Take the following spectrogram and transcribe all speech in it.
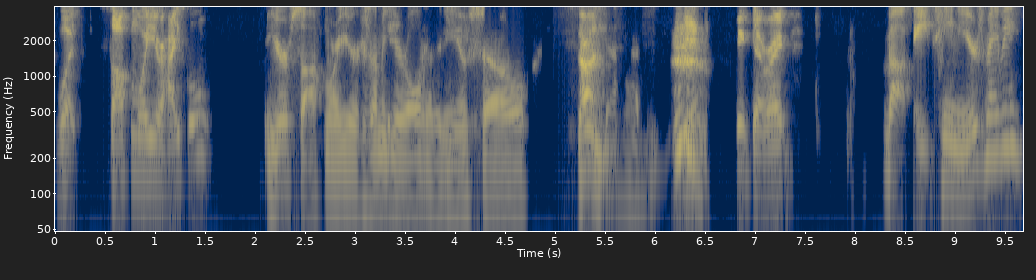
What sophomore year of high school? Your sophomore year, because I'm a year older than you, so Son. Yeah. Mm. Speak that right. about 18 years, maybe.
